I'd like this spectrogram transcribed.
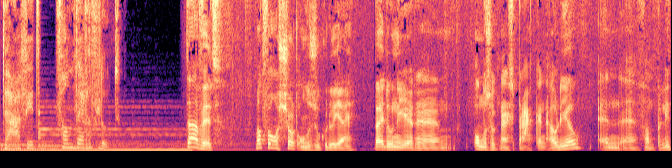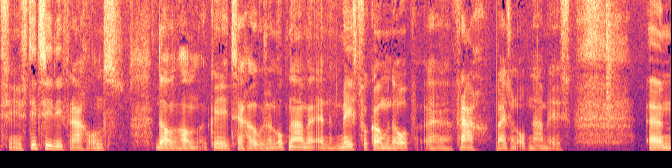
David van der Vloed. David, wat voor een soort onderzoeken doe jij? Wij doen hier eh, onderzoek naar spraak en audio. En eh, van politie en justitie die vragen ons dan van... kun je iets zeggen over zo'n opname? En de meest voorkomende op, eh, vraag bij zo'n opname is... ehm,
